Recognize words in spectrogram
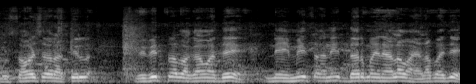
भुसावळ शहरातील विविध प्रभागामध्ये नेहमीच आणि दर महिन्याला व्हायला पाहिजे.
